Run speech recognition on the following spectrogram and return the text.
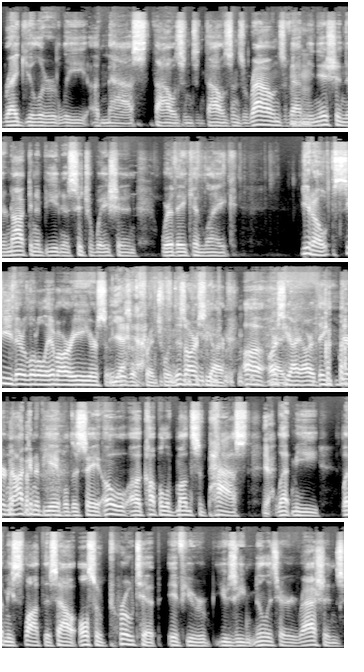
regularly amass thousands and thousands of rounds of Mhm. ammunition. They're not going to be in a situation where they can like you know, see their little MRE or so. There's a French one. There's RCR, uh, Right. RCIR. They they're not going to be able to say, "Oh, a couple of months have passed. Yeah. Let me let me slot this out." Also, pro tip: if you're using military rations,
